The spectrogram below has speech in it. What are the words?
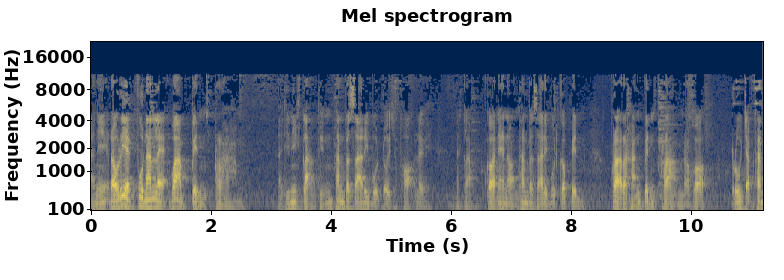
อันนี้เราเรียกผู้นั้นแหละว่าเป็นพรามในที่นี้กล่าวถึงท่านภาษาริบุตรโดยเฉพาะเลยนะครับ ก็แน่นอนท่านภาษาริบุตรก็เป็นพระอรหันต์เป็นพรามเราก็รู้จักท่าน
